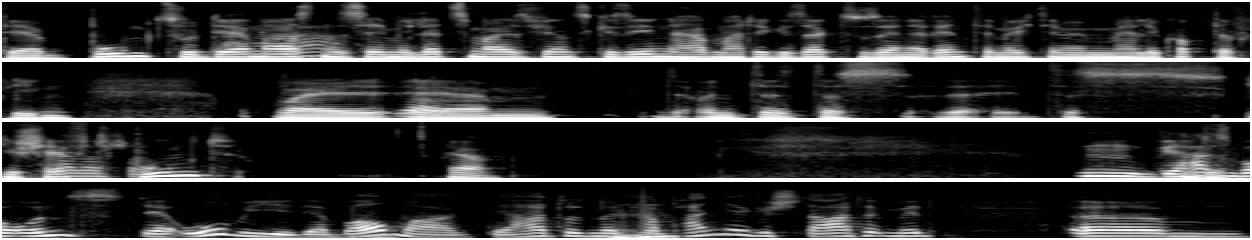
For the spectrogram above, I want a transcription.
Der boomt so dermaßen, ja, dass er mir letztes Mal, als wir uns gesehen haben, hatte gesagt, zu seiner Rente möchte er mit dem Helikopter fliegen. Weil, ja. ähm, und das, das, das Geschäft boomt. Ja. Hm, wir hatten bei uns der Obi, der Baumarkt, der hatte eine mhm. Kampagne gestartet mit, ähm,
